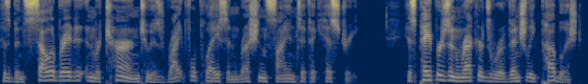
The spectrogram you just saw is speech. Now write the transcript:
has been celebrated and returned to his rightful place in Russian scientific history. His papers and records were eventually published,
